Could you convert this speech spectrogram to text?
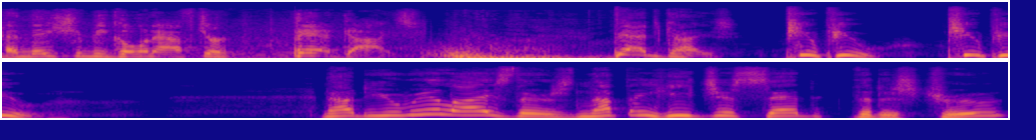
And they should be going after bad guys. Bad guys. Pew, pew, pew, pew. Now, do you realize there's nothing he just said that is true?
